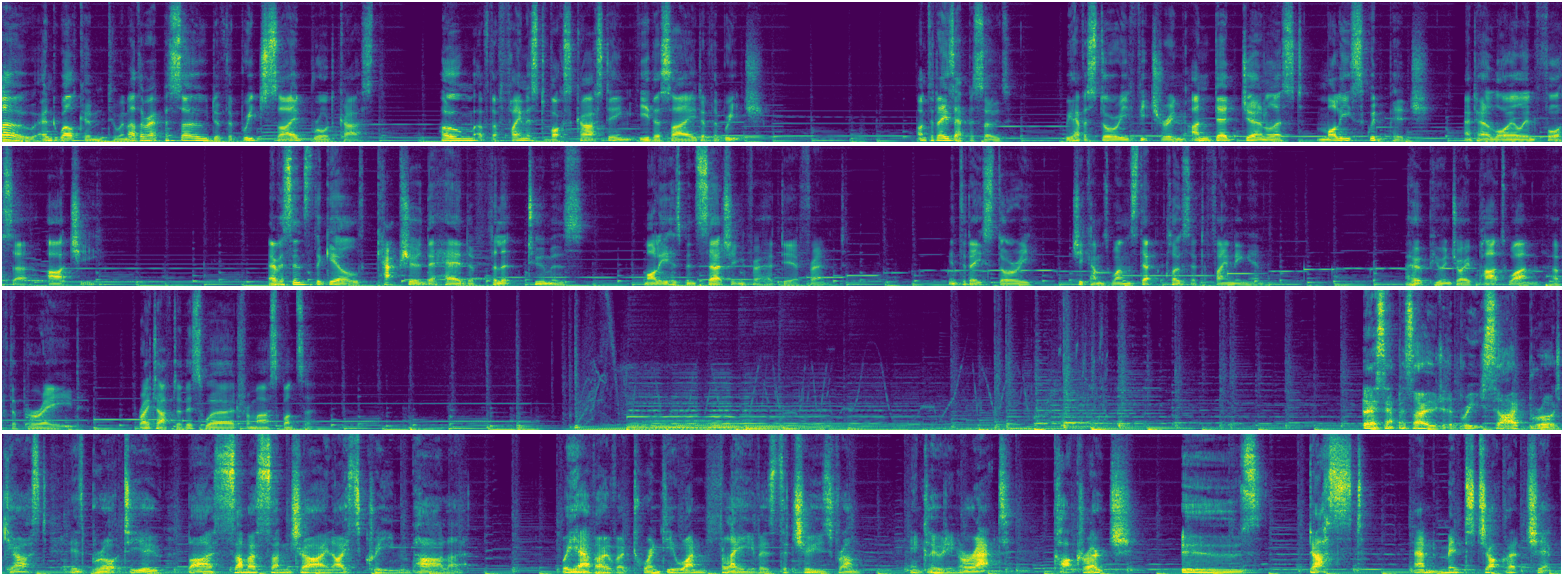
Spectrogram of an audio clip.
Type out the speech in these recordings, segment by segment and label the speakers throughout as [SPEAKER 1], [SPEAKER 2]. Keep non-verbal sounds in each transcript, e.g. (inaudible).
[SPEAKER 1] Hello, and welcome to another episode of the Breachside Broadcast, home of the finest voxcasting either side of the breach. On today's episode, we have a story featuring undead journalist Molly Squidpiddge and her loyal enforcer Archie. Ever since the guild captured the head of Philip Toomers, Molly has been searching for her dear friend. In today's story, she comes one step closer to finding him. I hope you enjoy part one of The Parade, right after this word from our sponsor.
[SPEAKER 2] This episode of the Breachside Broadcast is brought to you by Summer Sunshine Ice Cream Parlour. We have over 21 flavours to choose from, including rat, cockroach, ooze, dust, and mint chocolate chip.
